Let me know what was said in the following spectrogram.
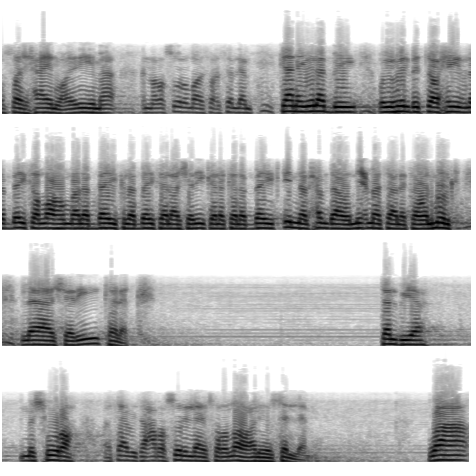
الصحيحين وغيرهما أن رسول الله صلى الله عليه وسلم كان يلبي ويهل بالتوحيد لبيك اللهم لبيك لبيك لا شريك لك لبيك إن الحمد والنعمة لك والملك لا شريك لك. تلبية مشهورة وثابتة عن رسول الله صلى الله عليه وسلم. وقد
